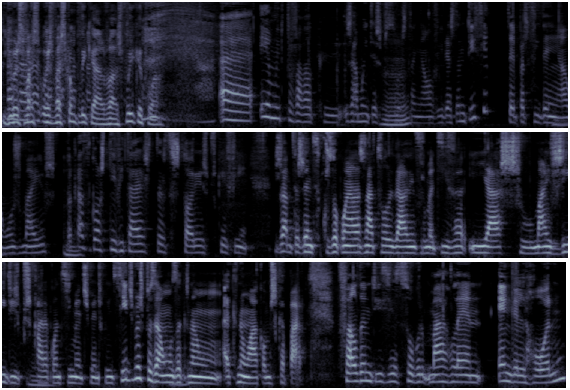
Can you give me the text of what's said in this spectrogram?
E hoje vais, hoje vais complicar. Vá, explica-te lá. Uh, é muito provável que já muitas pessoas uhum. tenham ouvido esta notícia, tem aparecido em alguns meios. Por acaso gosto de evitar estas histórias, porque, enfim, já muita gente se cruzou com elas na atualidade informativa e acho mais giro ir buscar acontecimentos menos conhecidos, mas depois há uns a que não, a que não há como escapar. Falo da notícia sobre Marlene Engelhorn,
